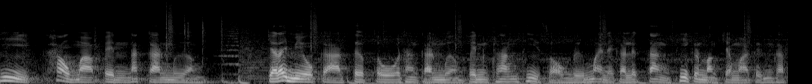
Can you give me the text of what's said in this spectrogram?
ที่เข้ามาเป็นนักการเมือง จะได้มีโอกาสเติบโตทางการเมืองเป็นครั้งที่สองหรือไม่ในการเลือกตั้งที่กำลังจะมาถึงครับ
